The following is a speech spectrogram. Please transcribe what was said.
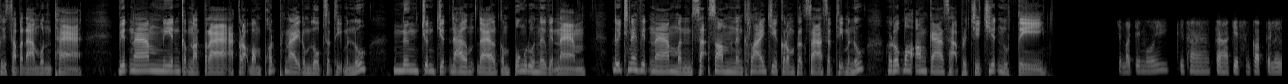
ពីសប្តាហ៍មុនថាវៀតណាមមានកំណត់ត្រាអាក្រក់បំផុតផ្នែករំលោភសិទ្ធិមនុស្សនិងជនជាតិដើមដែលកំពុងរស់នៅវៀតណាម ដូច្នេះវៀតណាមមិនស័ក្តិសមនឹងក្លាយជាក្រុមប្រឹក្សាសិទ្ធិមនុស្សរបស់អង្គការសហប្រជាជាតិនោះទេចំណុចទី1គឺថាការគៀបសង្កត់ទៅលើ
